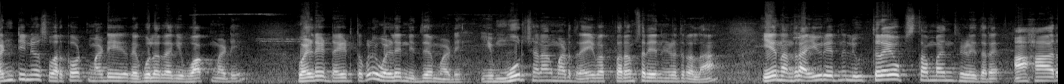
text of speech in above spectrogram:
ಕಂಟಿನ್ಯೂಸ್ ವರ್ಕೌಟ್ ಮಾಡಿ ರೆಗ್ಯುಲರ್ ಆಗಿ ವಾಕ್ ಮಾಡಿ, ಒಳ್ಳೆ ಡೈಟ್ ತೊಗೊಳ್ಳಿ, ಒಳ್ಳೆ ನಿದ್ದೆ ಮಾಡಿ. ಈ ಮೂರು ಚೆನ್ನಾಗಿ ಮಾಡಿದ್ರೆ, ಇವಾಗ ಪರಮ್ ಸರ್ ಏನು ಹೇಳಿದ್ರಲ್ಲ, ಏನಂದ್ರೆ ಆಯುರ್ವೇದನಲ್ಲಿ ಸ್ತಂಭ ಅಂತ ಹೇಳಿದ್ದಾರೆ. ಆಹಾರ,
